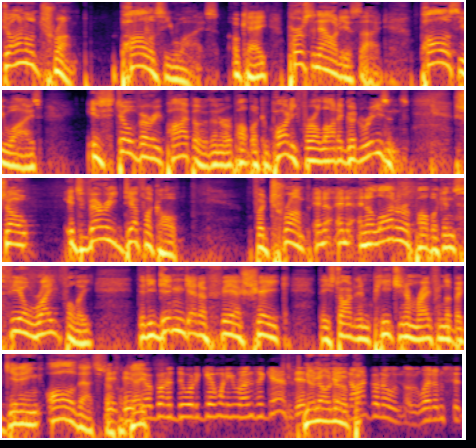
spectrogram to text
Donald Trump, policy wise, okay, personality aside, policy wise, is still very popular within the Republican Party for a lot of good reasons. So it's very difficult for Trump, and, and, and a lot of Republicans feel rightfully that he didn't get a fair shake. They started impeaching him right from the beginning, all of that stuff, They- okay? They're going to do it again when he runs again. They're, No, no, no, They're but- not going to let him sit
